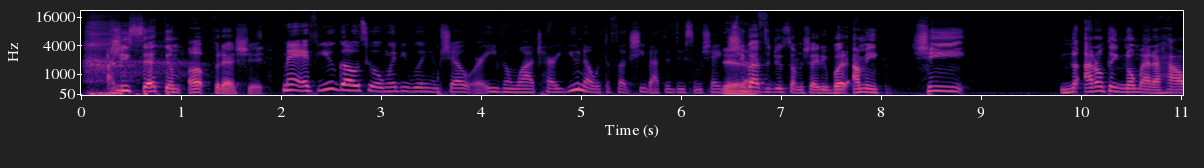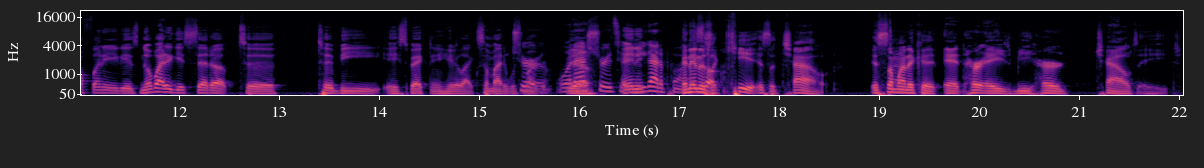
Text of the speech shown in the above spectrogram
She set them up for that shit. Man, if you go to a Wendy Williams show or even watch her, you know what the fuck she about to do some shady Yeah. shit. She about to do something shady, but I mean, she. No, I don't think no matter how funny it is, nobody gets set up to to be expecting here like somebody was True. murdered. Well, Yeah. that's true too. And you it- got a point. and then it's a kid. It's a child. It's somebody that could at her age be her child's age.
